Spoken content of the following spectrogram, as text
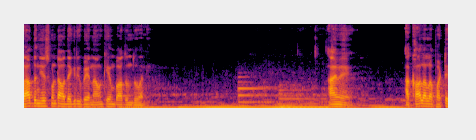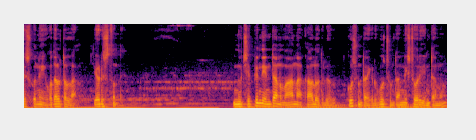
ప్రార్థన చేసుకుంటే ఆమె దగ్గరికి పోయినా. ఆమెకేం బాధ ఉందో అని. ఆమె ఆ కాలు అలా పట్టేసుకుని వదలటల్లా ఏడుస్తుంది. నువ్వు చెప్పింది వింటాను మా నా కాలు వదులు. కూర్చుంటాను ఇక్కడ కూర్చుంటాను. నీ స్టోరీ వింటాను.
